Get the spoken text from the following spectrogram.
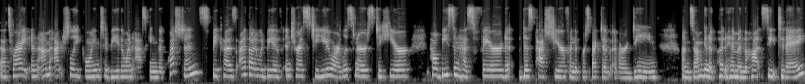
That's right. And I'm actually going to be the one asking the questions because I thought it would be of interest to you, our listeners, to hear how Beeson has fared this past year from the perspective of our dean. Um, so I'm going to put him in the hot seat today.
